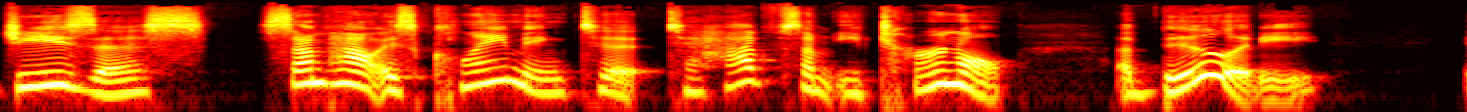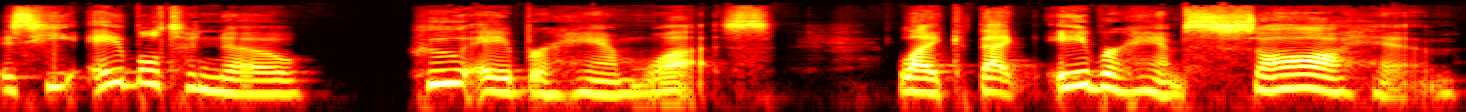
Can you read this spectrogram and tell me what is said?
Jesus somehow is claiming to, to have some eternal ability, is he able to know who Abraham was? Like that Abraham saw him.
